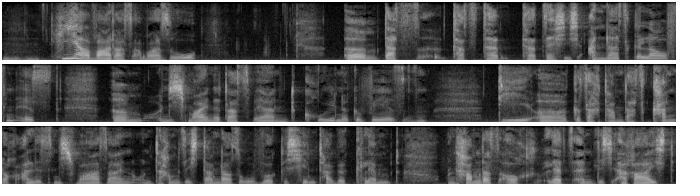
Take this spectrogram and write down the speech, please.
Mhm. Hier war das aber so, ähm, dass das tatsächlich anders gelaufen ist. Ähm, und ich meine, das wären Grüne gewesen, die äh, gesagt haben, das kann doch alles nicht wahr sein und haben sich dann da so wirklich hintergeklemmt und haben das auch letztendlich erreicht,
